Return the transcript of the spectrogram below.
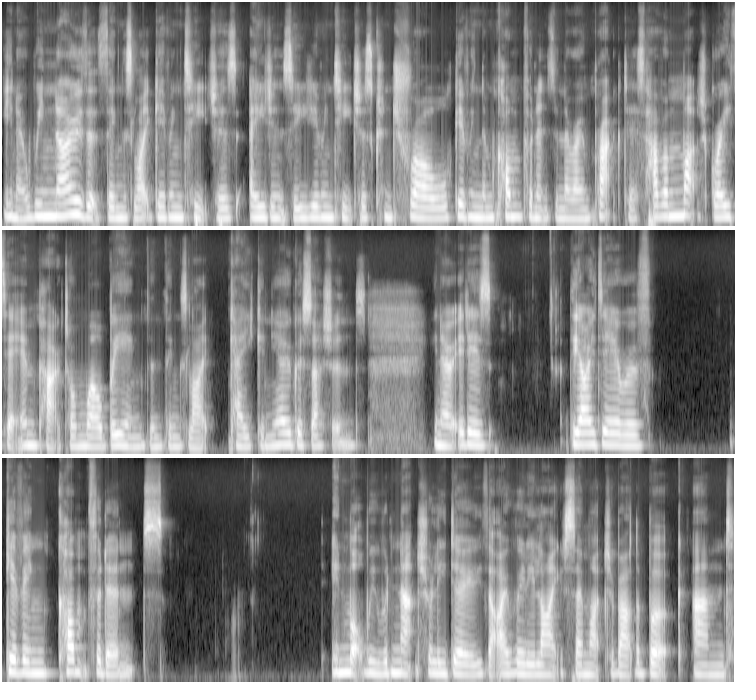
you know, we know that things like giving teachers agency, giving teachers control, giving them confidence in their own practice have a much greater impact on well being than things like cake and yoga sessions. You know, it is the idea of giving confidence in what we would naturally do that I really liked so much about the book. And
